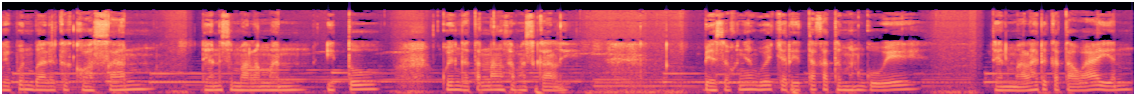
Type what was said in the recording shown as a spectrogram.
gue pun balik ke kosan dan semalaman itu gue gak tenang sama sekali. Besoknya gue cerita ke temen gue dan malah diketawain.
